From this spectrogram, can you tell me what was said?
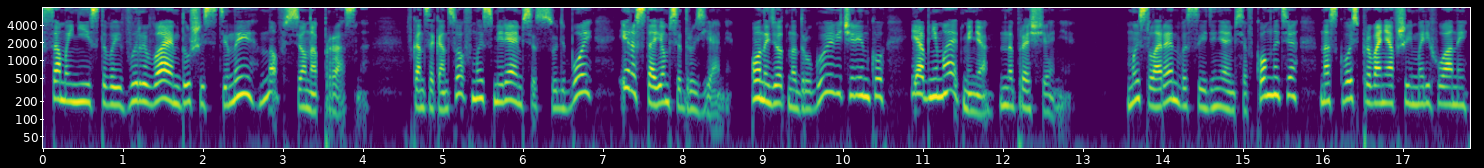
самой неистовой, вырываем душ из стены, но все напрасно. В конце концов, мы смиряемся с судьбой и расстаемся друзьями. Он идет на другую вечеринку и обнимает меня на прощание. Мы с Лорен воссоединяемся в комнате, насквозь провонявшей марихуаной,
